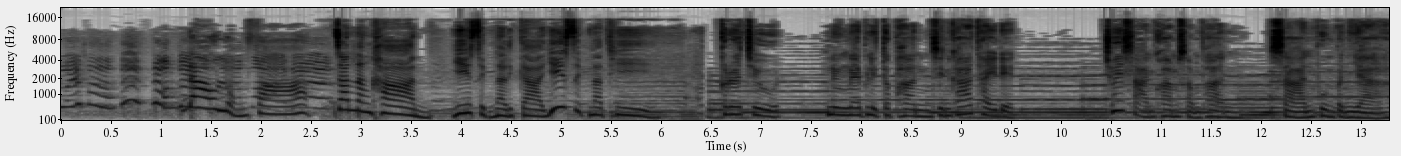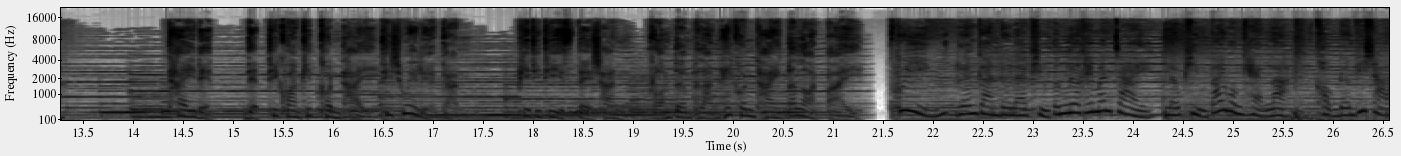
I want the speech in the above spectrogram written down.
ด้วยค่ะทำจนดาวหลงฟ้า จันทร์อังคาร 20 นาฬิกา 20 นาที กระจูดหนึ่งในผลิตภัณฑ์สินค้าไทยเด็ด ช่วยสารความสัมพันธ์ สารภูมิปัญญา ไทยเด็ด เด็ดที่ความคิดคนไทยที่ช่วยเหลือกัน PTT Station พร้อมเติมพลังให้คนไทยตลอดไป ผู้หญิงเรื่องการดูแลผิวต้องเลือกให้มั่นใจ แล้วผิวใต้วงแขนล่ะ ของเดิมที่ใช้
